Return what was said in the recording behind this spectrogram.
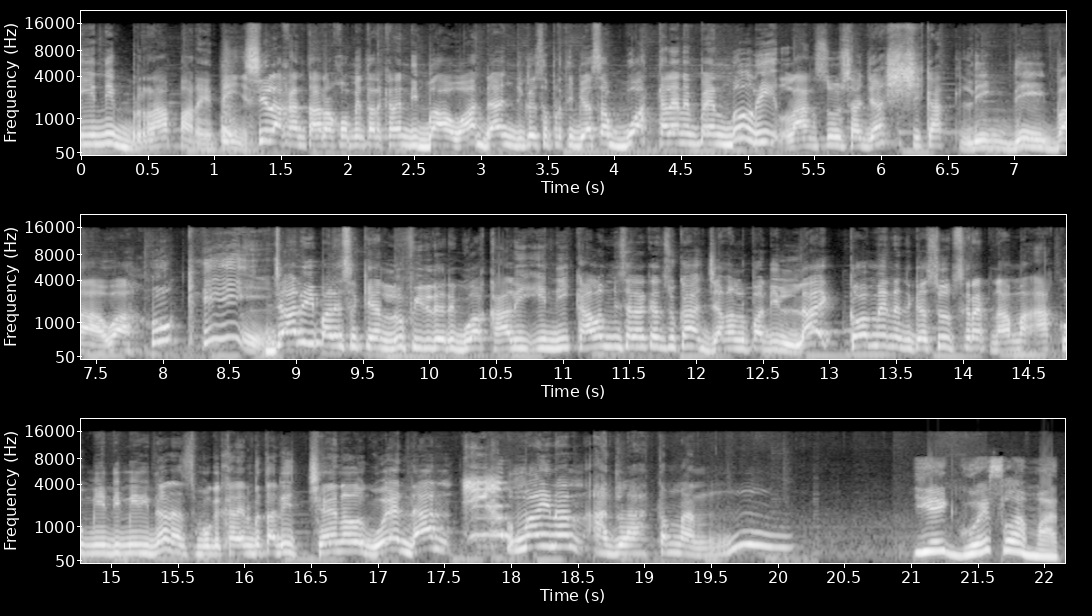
ini berapa ratingnya? Silahkan taruh komentar kalian di bawah dan juga seperti biasa buat kalian yang pengen beli langsung saja sikat link di bawah. Oke. Okay. Jadi paling sekian lu video dari gua kali ini. Kalau misalnya kalian suka jangan lupa di like, komen dan juga subscribe. Nama aku Medi Medina dan semoga kalian betah di channel gue dan ingat mainan adalah teman. Hmm. Iya, gue selamat.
